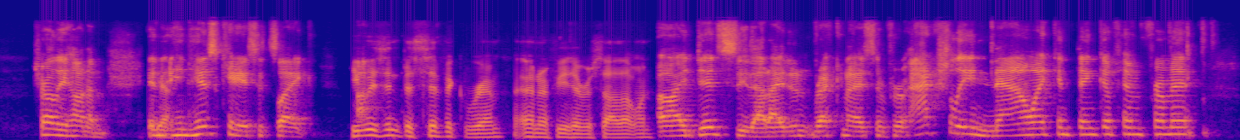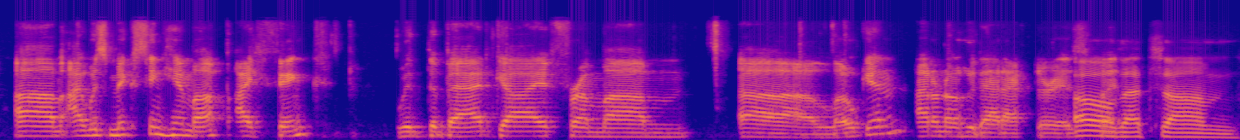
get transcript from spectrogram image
Charlie Hunnam. In, Yeah. in his case, it's like He was in Pacific Rim. I don't know if you ever saw that one. I did see that. I didn't recognize him from. Actually, now I can think of him from it. Um, I was mixing him up, I think, with the bad guy from um, uh, Logan. I don't know who that actor is. Oh, but- that's um,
